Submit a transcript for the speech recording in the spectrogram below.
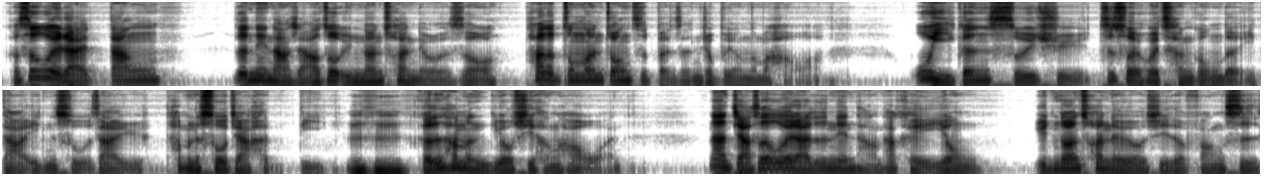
可是未来当任天堂想要做云端串流的时候，它的终端装置本身就不用那么好啊。Wii 跟 Switch 之所以会成功的一大因素在于他们的售价很低，嗯哼，可是他们游戏很好玩。那假设未来任天堂它可以用云端串流游戏的方式，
